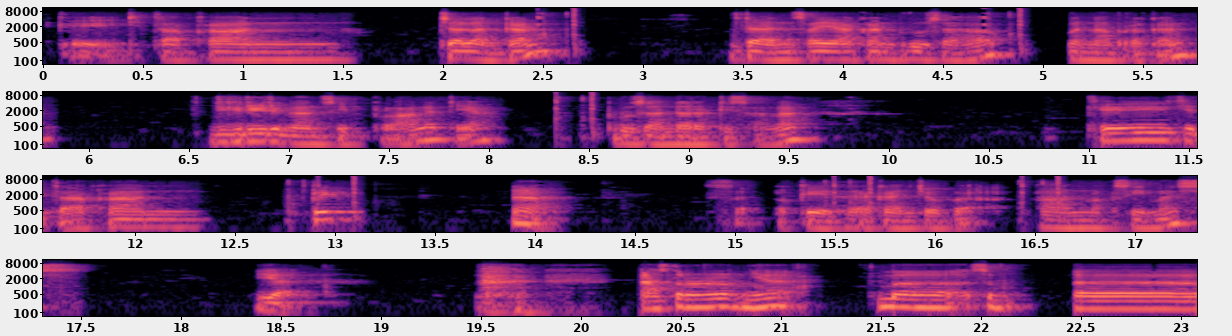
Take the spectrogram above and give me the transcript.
Oke, okay, kita akan jalankan dan saya akan berusaha menabrakkan diri dengan si planet ya, berusaha darat di sana. Oke, kita akan klik. Nah, Oke, saya akan coba unmaximize. Ya, astronotnya me, se, uh,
